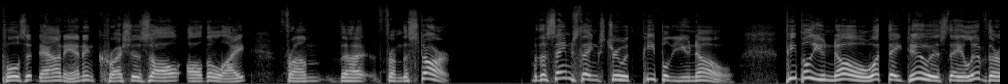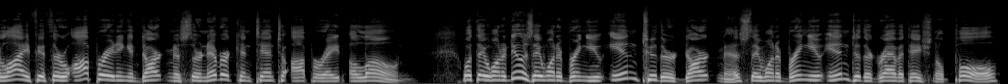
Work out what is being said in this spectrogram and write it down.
pulls it down in and crushes all, all the light from the, from the star. But the same thing's true with people you know. People you know, what they do is they live their life. If they're operating in darkness, they're never content to operate alone. What they want to do is they want to bring you into their darkness. They want to bring you into their gravitational pull.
